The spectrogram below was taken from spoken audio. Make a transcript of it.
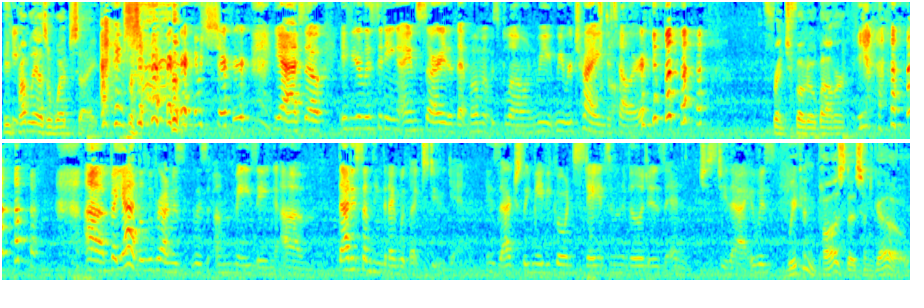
He probably has a website. I'm sure. I'm sure. Yeah. So if you're listening, I am sorry that that moment was blown. We we were trying to tell her. French photo bomber. yeah. uh, but yeah, the Luberon was was amazing. Um, that is something that I would like to do again. Is actually maybe go and stay in some of the villages and just do that. It was We can pause this and go.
